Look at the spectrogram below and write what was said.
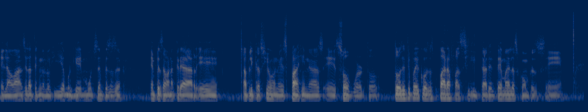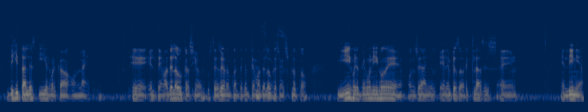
el avance la tecnología, porque muchas empresas empezaban a crear eh, aplicaciones, páginas, eh, software, todo, todo ese tipo de cosas para facilitar el tema de las compras eh, digitales y el mercado online. Eh, el tema de la educación, ustedes se dieron cuenta que el tema de la Así educación es. explotó. Mi hijo, yo tengo un hijo de 11 años, él empezó a dar clases eh, en línea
